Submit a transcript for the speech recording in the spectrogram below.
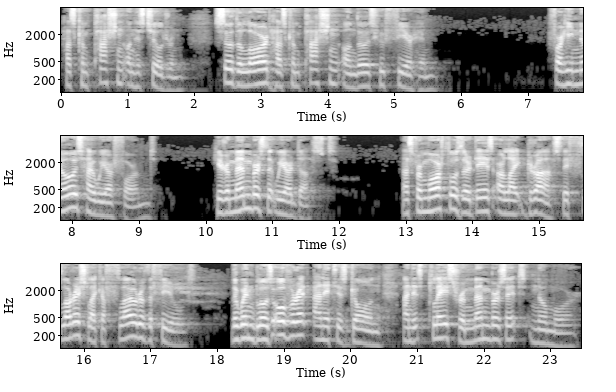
has compassion on his children, so the Lord has compassion on those who fear him for he knows how we are formed. He remembers that we are dust. As for mortals, their days are like grass. They flourish like a flower of the field. The wind blows over it and it is gone, and its place remembers it no more.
